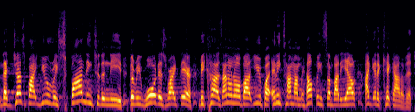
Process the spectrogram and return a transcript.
that just by you responding to the need, the reward is right there. Because I don't know about you, but anytime I'm helping somebody out, I get a kick out of it.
